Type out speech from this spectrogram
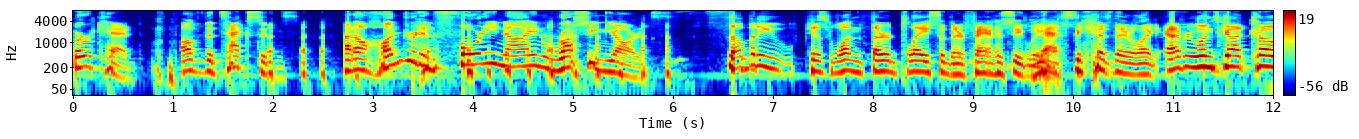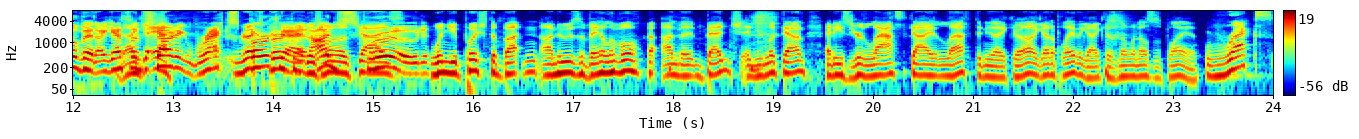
Burkhead of the Texans had 149 rushing yards. Somebody just won third place in their fantasy league. Yes. Because they were like, everyone's got COVID. I guess I I'm yeah. starting Rex, Rex Burkhead. Burkhead I'm one of those screwed. guys when you push the button on who's available on the bench and you look down and he's your last guy left and you're like, well, I got to play the guy because no one else is playing. Rex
